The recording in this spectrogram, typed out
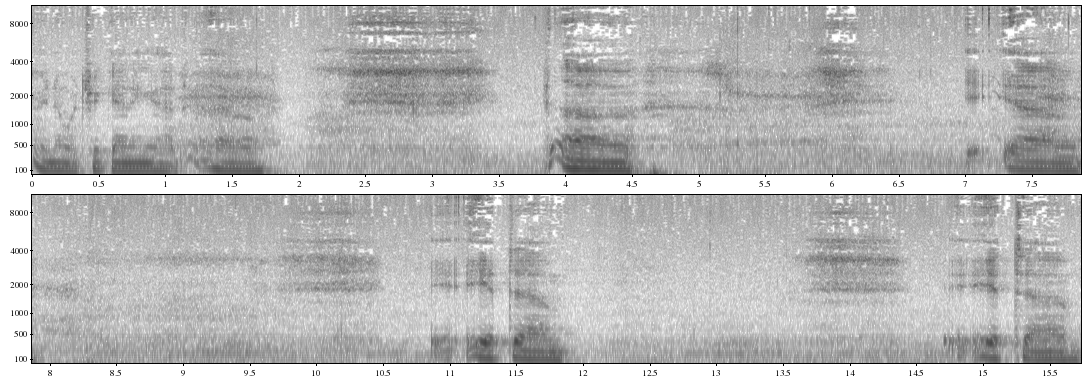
I know what you're getting at. Uh, uh, uh it um, it um,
